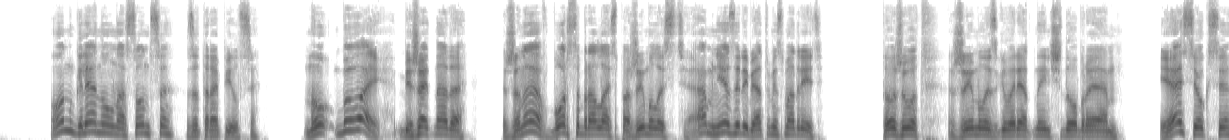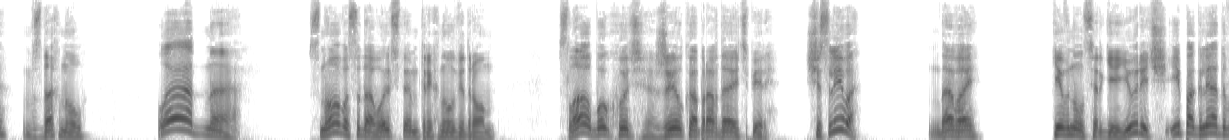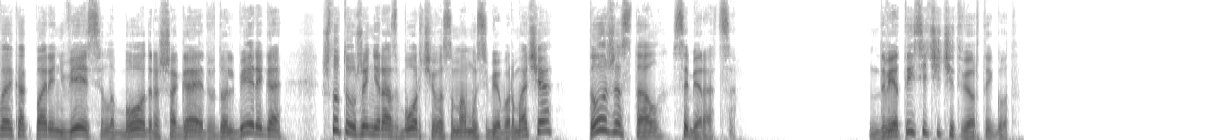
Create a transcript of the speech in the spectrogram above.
Он глянул на солнце, заторопился. «Ну, бывай, бежать надо. Жена в бор собралась, пожималась, а мне за ребятами смотреть. Тоже вот жимолость, говорят, нынче добрая». И осекся, вздохнул. «Ладно». Снова с удовольствием тряхнул ведром. «Слава богу, хоть жилку оправдаю теперь. Счастливо?» «Давай». Кивнул Сергей Юрьевич и, поглядывая, как парень весело, бодро шагает вдоль берега, что-то уже неразборчиво самому себе бормоча, тоже стал собираться. 2004 год.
